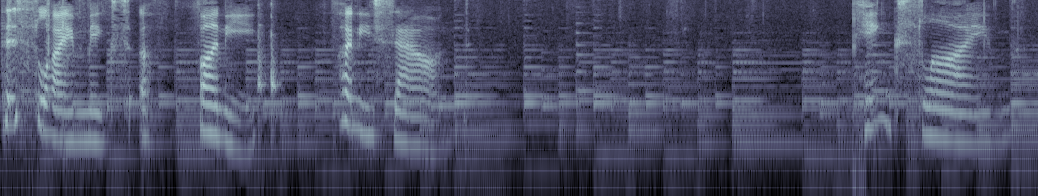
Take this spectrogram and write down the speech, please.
This slime makes a funny, funny sound. Pink slime.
